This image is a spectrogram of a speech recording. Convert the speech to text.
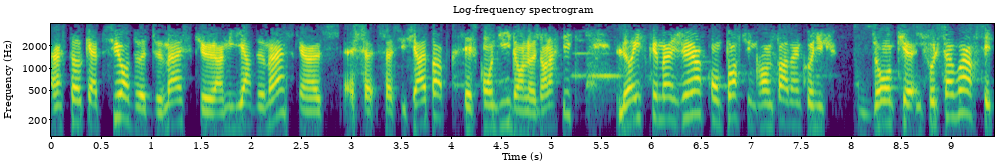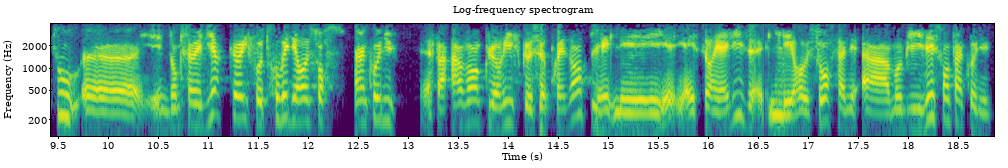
un stock absurde de masques, un milliard de masques, hein, ça, ça suffirait pas. C'est ce qu'on dit dans l'article. Le risque majeur comporte une grande part d'inconnus. Donc, euh, il faut le savoir, c'est tout. donc, ça veut dire qu'il faut trouver des ressources inconnues. Enfin, avant que le risque se présente, les, les, se réalise, les ressources à, à mobiliser sont inconnues.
